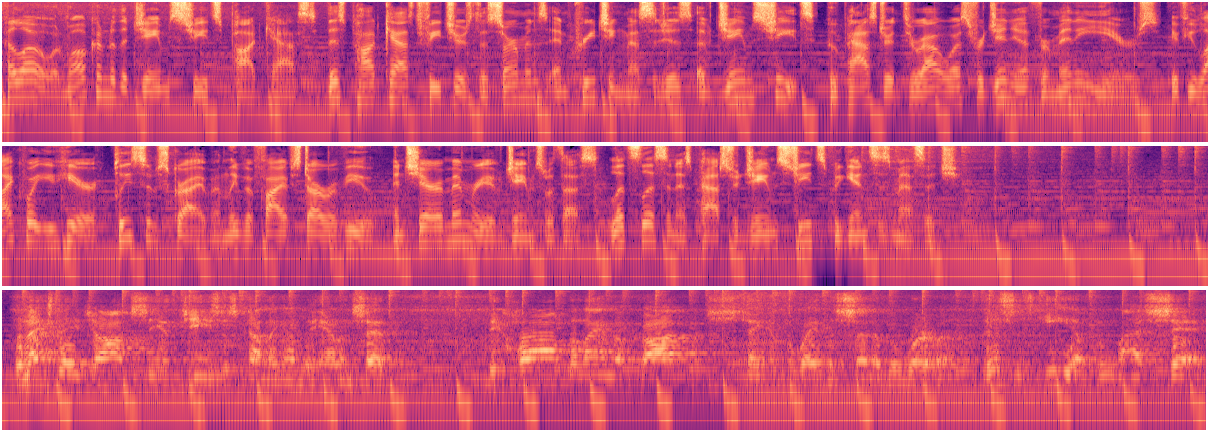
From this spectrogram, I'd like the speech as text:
Hello, and welcome to the James Sheets Podcast. This podcast features the sermons and preaching messages of James Sheets, who pastored throughout West Virginia for many years. If you like what you hear, please subscribe and leave a five star review and share a memory of James with us. Let's listen as Pastor James Sheets begins his message. The next day John seeth Jesus coming unto him and said, Behold the Lamb of God which taketh away the sin of the world. This is he of whom I said,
